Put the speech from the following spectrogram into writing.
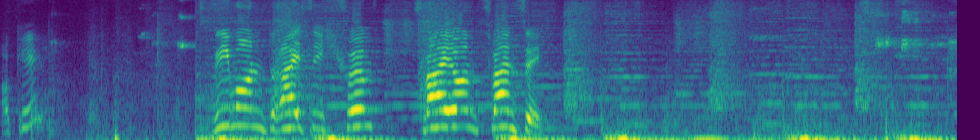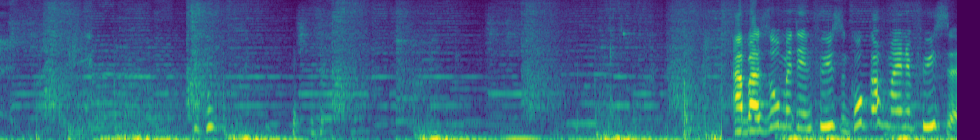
Okay? 37, 5, 22. Aber so mit den Füßen. Guck auf meine Füße.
